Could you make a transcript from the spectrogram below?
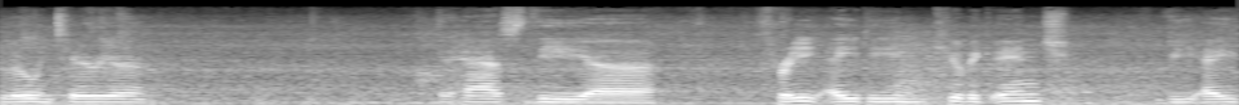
Blue interior, it has the uh, 318 cubic inch V8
